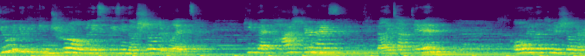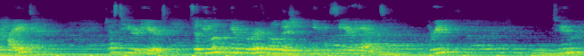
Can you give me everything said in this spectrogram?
Do what you can control, really squeezing those shoulder blades. Keep that posture nice, belly tucked in, only lifting to shoulder height, just to your ears. So if you look with your peripheral vision, you can see your hands. Three, two,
